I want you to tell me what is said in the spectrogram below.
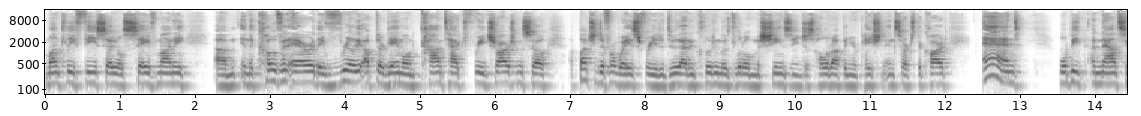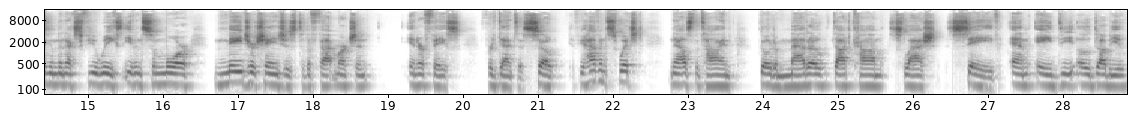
monthly fee, so you'll save money. Um, in the COVID era, they've really upped their game on contact free charging. So, a bunch of different ways for you to do that, including those little machines that you just hold up and your patient inserts the card. And we'll be announcing in the next few weeks even some more major changes to the Fattmerchant interface for dentists. So, if you haven't switched, now's the time. Go to madow.com slash save, M A D O W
